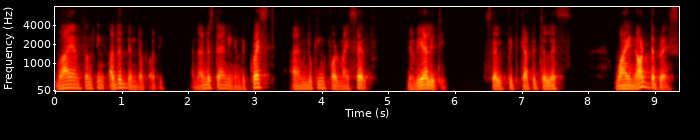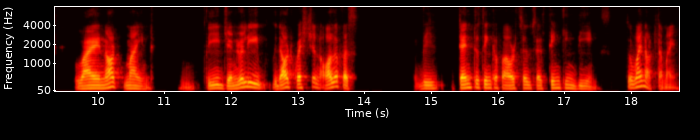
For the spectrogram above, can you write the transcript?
why I'm something other than the body, and understanding and the quest I'm looking for myself, the reality, self with capital S. Why not the breath? Why not mind? We generally, without question, all of us, we tend to think of ourselves as thinking beings. So why not the mind?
